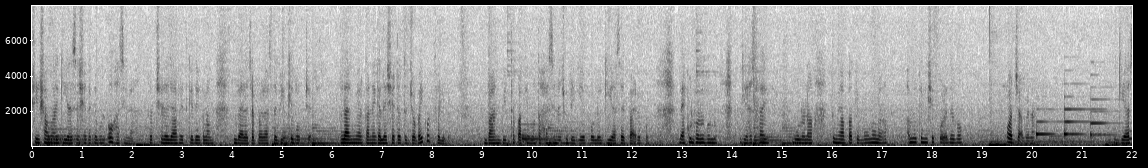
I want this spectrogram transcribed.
সেই সময় গিয়ে আসে সে তাকে বল ও হাসিনা, তোর ছেলে জাভেদকে দেখলাম বেড়া চাপার রাস্তায় ভিক্ষে করছে। লাল মিয়ার কানে গেলে সেটা তো জবাই করে ফেলবে। বান বিদ্ধ পাখির মতো হাসিনা ছুটে গিয়ে পড়ল গিয়াসের পায়ের ওপর ব্যাকুলভাবে বলল, গিয়াস ভাই, বলো না, তুমি আব্বাকে বলো না, আমি ওকে নিষেধ করে দেবো। ও যাবে না। গিয়াস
